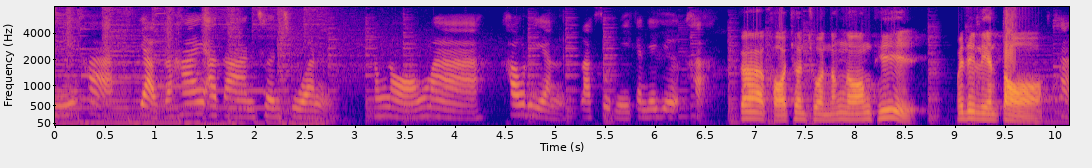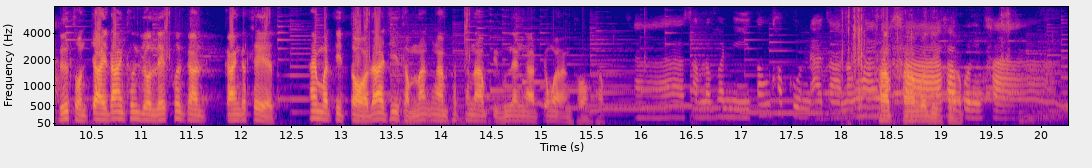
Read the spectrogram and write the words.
นี้ค่ะ อยากจะให้อาจารย์เชิญชวนน้องๆมาเข้าเรียนหลักสูตรนี้กันเยอะๆค่ะ ก็ขอเชิญชวนน้องๆที่ไม่ได้เรียนต่อ ค่ะ หรือสนใจด้านเครื่องยนต์เล็กเพื่อการการเกษตร ให้มาติดต่อได้ที่สำนักงานพัฒนาฝีมือแรงงานจังหวัดอ่างทองครับค่ะสำหรับวันนี้ต้องขอบคุณอาจารย์มากๆครับนะครัคะบสวัสดีคขรับอบคุณค่ะ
